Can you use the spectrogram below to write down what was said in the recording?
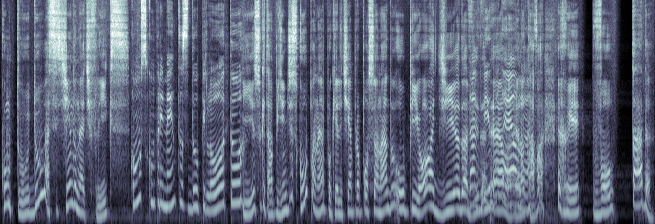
com tudo, assistindo Netflix. Com os cumprimentos do piloto. E isso que tava pedindo desculpa, né? Porque ele tinha proporcionado o pior dia da, Da vida, vida dela. dela. Ela tava revoltada.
